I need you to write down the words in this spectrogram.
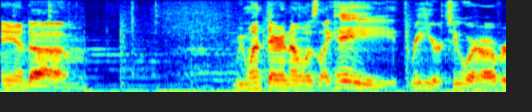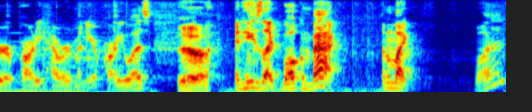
and um, we went there, and I was like, "Hey, three or two or however our party, however many our party was," yeah. and he's like, "Welcome back," and I'm like, "What?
